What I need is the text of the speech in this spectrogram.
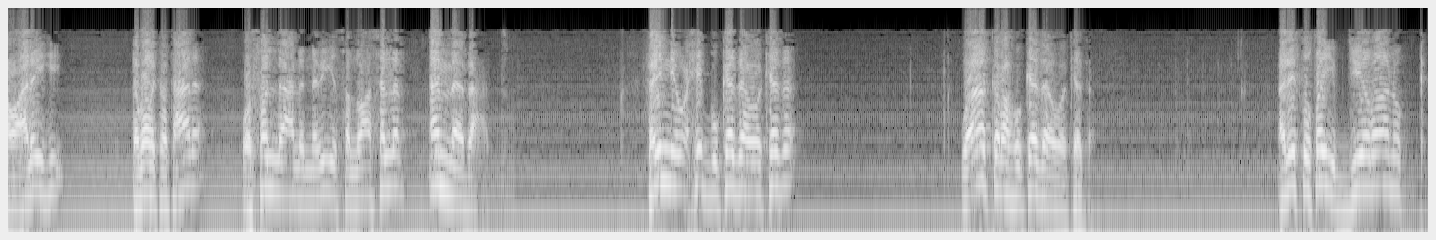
أو عليه تبارك وتعالى وصلى على النبي صلى الله عليه وسلم. أما بعد فإني أحب كذا وكذا وأكره كذا وكذا. قالت له طيب جيرانك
